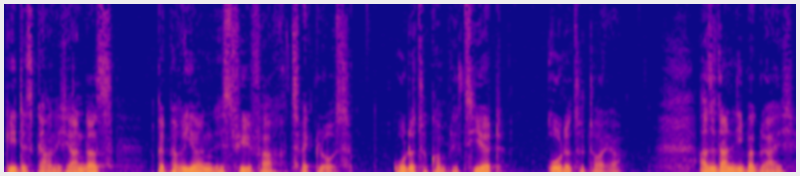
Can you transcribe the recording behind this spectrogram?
geht es gar nicht anders. Reparieren ist vielfach zwecklos. Oder zu kompliziert oder zu teuer. Also dann lieber gleich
